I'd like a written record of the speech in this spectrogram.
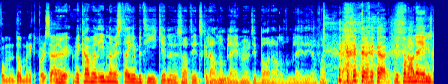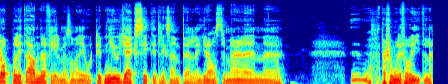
får man Dominic Purcell. vi, vi kan väl innan vi stänger butiken, du sa att det inte skulle handla om Blade, men det typ bara handlat om Blade i alla fall. vi kan väl Ja, namedroppa lite andra filmer som man har gjort, typ New Jack City till exempel. Granström, är det en uh, personlig favorit eller?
